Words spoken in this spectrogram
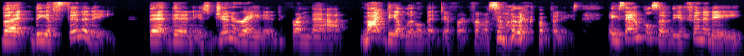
But the affinity that then is generated from that might be a little bit different from some other companies. Examples of the affinity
